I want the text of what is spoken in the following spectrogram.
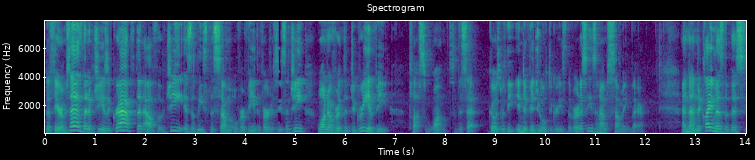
The theorem says that if G is a graph, then alpha of G is at least the sum over V, the vertices in G, 1 over the degree of V plus 1. So this set goes with the individual degrees of the vertices, and I'm summing there. And then the claim is that this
